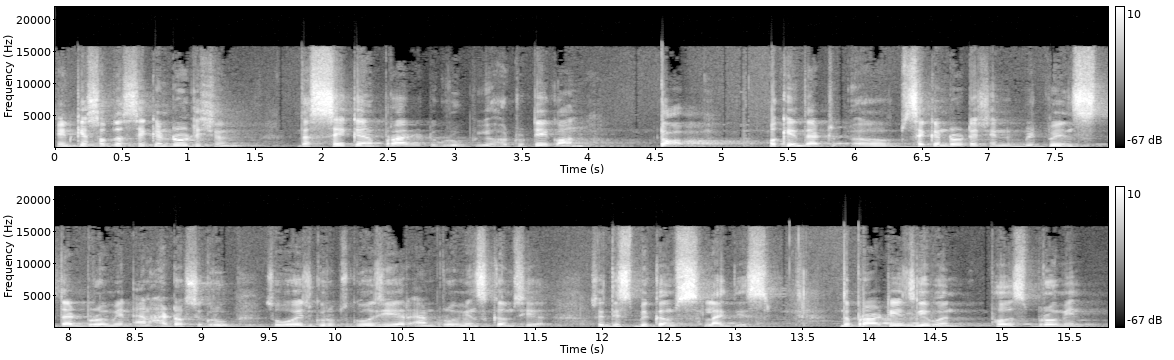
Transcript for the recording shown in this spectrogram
In case of the second rotation the second priority group you have to take on top okay that uh, second rotation between that bromine and hydroxy group. So OH groups goes here and bromines comes here. So this becomes like this. The priority is given. First bromine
